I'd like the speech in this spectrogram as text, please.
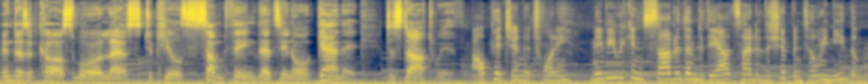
And does it cost more or less to kill something that's inorganic to start with? I'll pitch in a 20. Maybe we can solder them to the outside of the ship until we need them.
